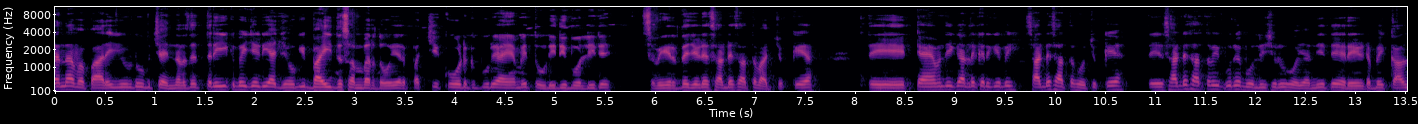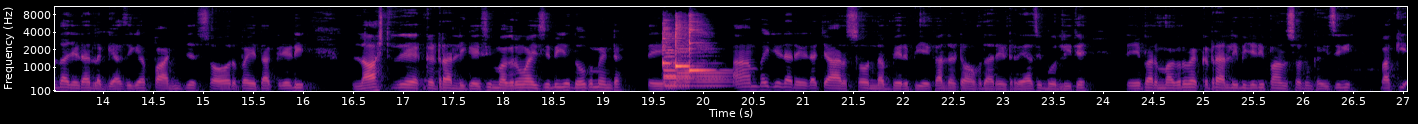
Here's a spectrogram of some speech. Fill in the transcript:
ਕਹਿੰਦਾ ਵਪਾਰੀ YouTube ਚੈਨਲ ਤੇ ਤਰੀਕ ਵੀ ਜਿਹੜੀ ਅੱਜ ਹੋਗੀ 22 ਦਸੰਬਰ 2025 ਕੋਟਕਪੂਰੇ ਆਏ ਆ ਵੀ ਤੂੜੀ ਦੀ ਬੋਲੀ ਤੇ ਸਵੇਰ ਦੇ ਜਿਹੜੇ 7:30 ਵੱਜ ਚੁੱਕੇ ਆ ਤੇ ਟਾਈਮ ਦੀ ਗੱਲ ਕਰੀਏ ਬਈ 7:30 ਹੋ ਚੁੱਕੇ ਆ ਤੇ 7:30 ਵੀ ਪੂਰੇ ਬੋਲੀ ਸ਼ੁਰੂ ਹੋ ਜਾਂਦੀ ਹੈ ਤੇ ਰੇਟ ਬਈ ਕੱਲ ਦਾ ਜਿਹੜਾ ਲੱਗਿਆ ਸੀਗਾ 500 ਰੁਪਏ ਤੱਕ ਜਿਹੜੀ ਲਾਸਟ ਤੇ ਇੱਕ ਟਰਾਲੀ ਗਈ ਸੀ, ਮਗਰੋਂ ਆਈ ਸੀ ਵੀ ਇਹ 2 ਮਿੰਟ ਤੇ ਆਮ ਬਈ ਜਿਹੜਾ ਰੇਟ ਆ 490 ਰੁਪਏ ਕੱਲ ਟੌਪ ਦਾ ਰੇਟ ਰਿਹਾ ਸੀ ਬੋਲੀ ਤੇ। ਤੇ ਪਰ ਮਗਰੋਂ ਇੱਕ ਟਰਾਲੀ ਵੀ ਜਿਹੜੀ 500 ਨੂੰ ਗਈ ਸੀਗੀ। ਬਾਕੀ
